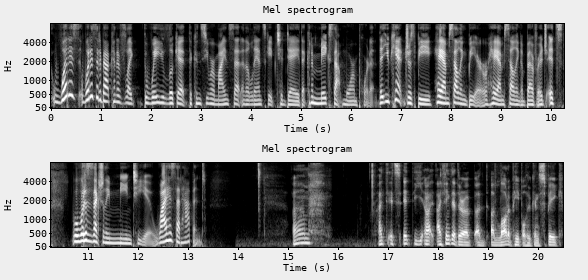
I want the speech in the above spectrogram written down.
what is what is it about kind of like the way you look at the consumer mindset and the landscape today that kind of makes that more important that you can't just be hey i'm selling beer or hey i'm selling a beverage it's well what does this actually mean to you why has that happened um I, it's it. You know, I think that there are a, a, lot of people who can speak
